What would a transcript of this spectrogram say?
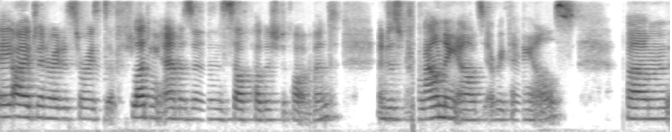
AI generated stories are flooding Amazon's self published department and just drowning out everything else. Um,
